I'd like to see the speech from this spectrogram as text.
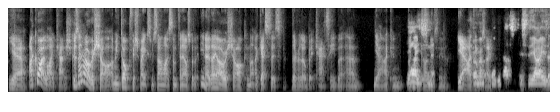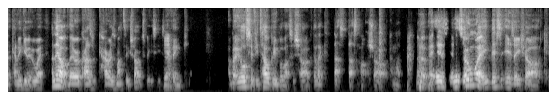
Yeah, I quite like catch because they are a shark. I mean, dogfish makes them sound like something else, but you know they are a shark, and I guess it's they're a little bit catty. But um, yeah, I can. The eyes, isn't it? Yeah, I, I think so. That's, it's the eyes that kind of give it away, and they are they're a charismatic shark species. Yeah. I think but also if you tell people that's a shark, they're like, "That's that's not a shark." I'm like, "No, no, it is in its own way. This is a shark."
